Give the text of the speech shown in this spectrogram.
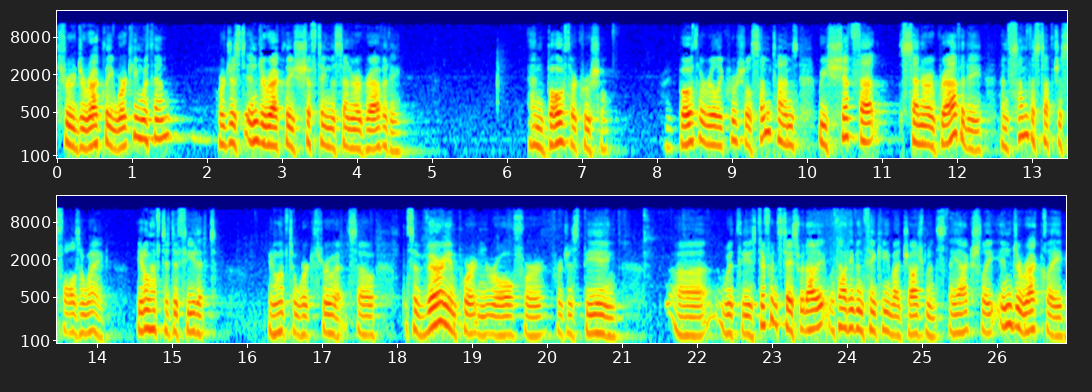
Through directly working with them or just indirectly shifting the center of gravity? And both are crucial. Right? Both are really crucial. Sometimes we shift that center of gravity and some of the stuff just falls away. You don't have to defeat it, you don't have to work through it. So it's a very important role for, for just being uh, with these different states without, without even thinking about judgments. They actually indirectly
